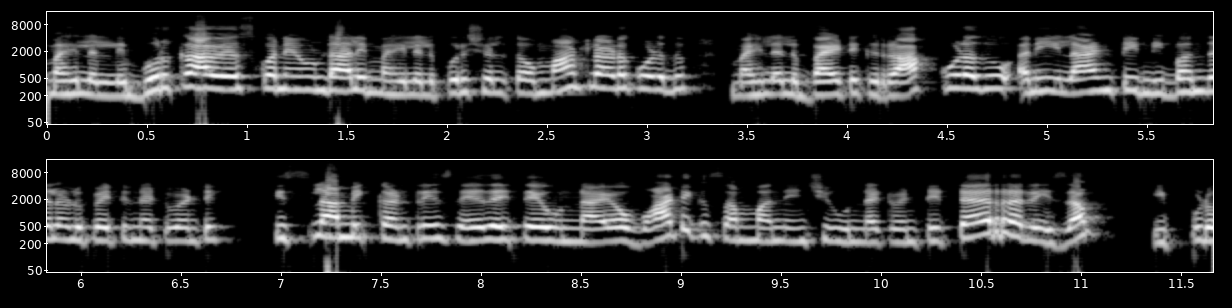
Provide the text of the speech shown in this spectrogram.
మహిళల్ని బురకా వేసుకునే ఉండాలి మహిళలు పురుషులతో మాట్లాడకూడదు మహిళలు బయటకు రాకూడదు అని ఇలాంటి నిబంధనలు పెట్టినటువంటి ఇస్లామిక్ కంట్రీస్ ఏదైతే ఉన్నాయో వాటికి సంబంధించి ఉన్నటువంటి టెర్రరిజం ఇప్పుడు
